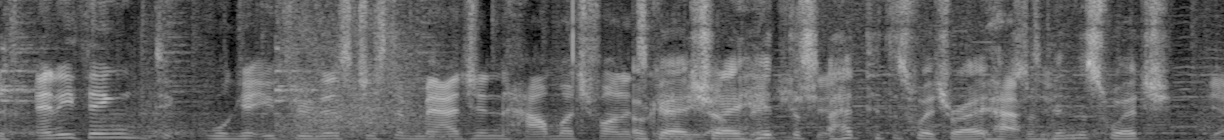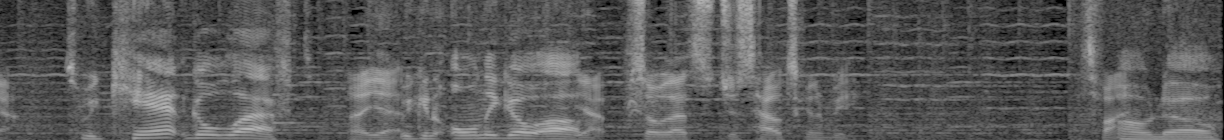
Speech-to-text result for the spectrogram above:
If anything to, will get you through this, just imagine how much fun it's gonna be. to should I hit shit. I had to hit the switch, right? You have so I'm to. hitting the switch. Yeah, So we can't go left. not yet. We can only go up. Yeah, so that's just how it's gonna be. It's fine. Oh no.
